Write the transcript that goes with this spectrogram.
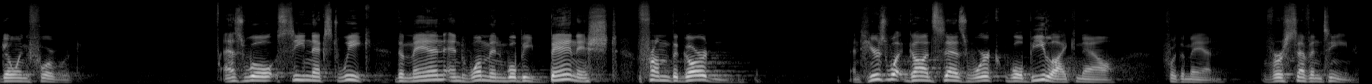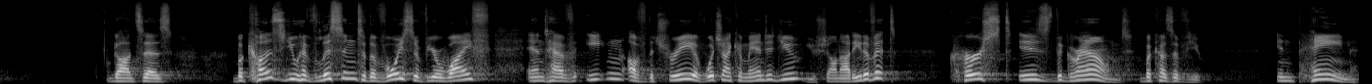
going forward. As we'll see next week, the man and woman will be banished from the garden. And here's what God says work will be like now for the man. Verse 17 God says, Because you have listened to the voice of your wife and have eaten of the tree of which I commanded you, you shall not eat of it. Cursed is the ground because of you. In pain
